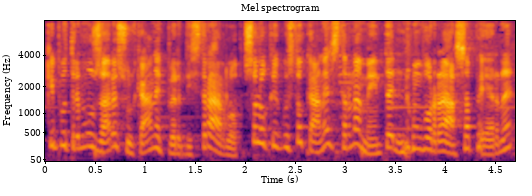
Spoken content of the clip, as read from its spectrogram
che potremo usare sul cane per distrarlo. Solo che questo cane stranamente non vorrà saperne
